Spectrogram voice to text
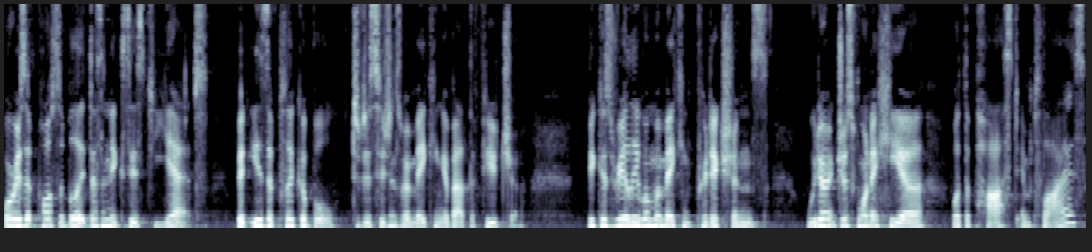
Or is it possible it doesn't exist yet, but is applicable to decisions we're making about the future? Because really, when we're making predictions, We don't just want to hear what the past implies,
